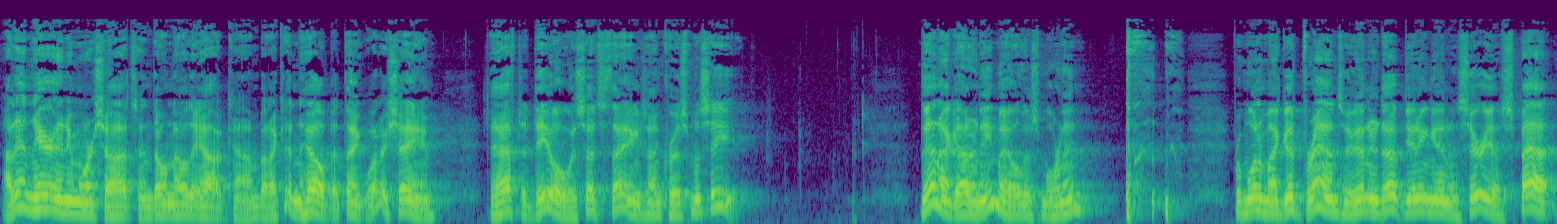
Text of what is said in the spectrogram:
I didn't hear any more shots and don't know the outcome, but I couldn't help but think what a shame to have to deal with such things on Christmas Eve. Then I got an email this morning from one of my good friends who ended up getting in a serious spat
